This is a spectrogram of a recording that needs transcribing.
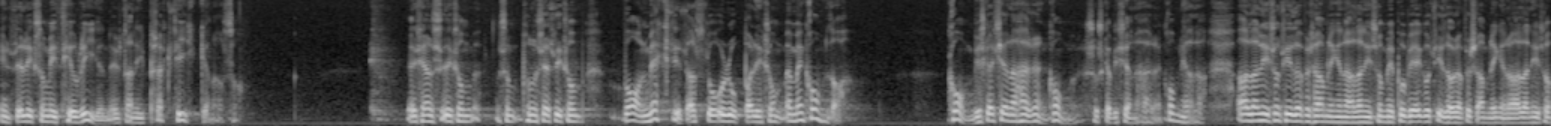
Inte liksom i teorin, utan i praktiken. Alltså. Det känns liksom, som på något sätt liksom vanmäktigt att stå och ropa liksom, men kom då. Kom, vi ska känna Herren. Kom, så ska vi känna Herren. Kom ni alla. Alla ni som tillhör församlingen, alla ni som är på väg att tillhöra församlingen och alla ni som,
